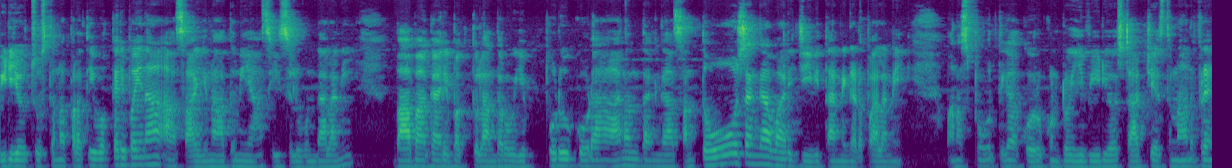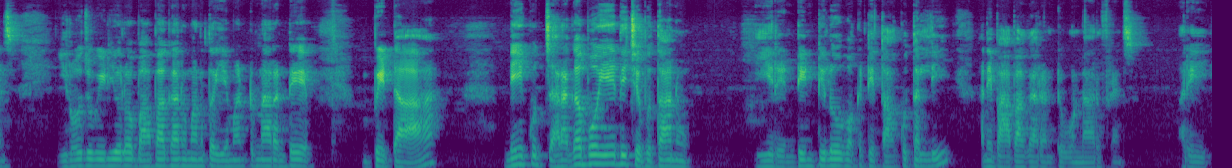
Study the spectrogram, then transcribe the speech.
వీడియో చూస్తున్న ప్రతి ఒక్కరిపైన ఆ సాయినాథుని ఆశీస్సులు ఉండాలని బాబా గారి భక్తులందరూ ఎప్పుడూ కూడా ఆనందంగా సంతోషంగా వారి జీవితాన్ని గడపాలని మనస్ఫూర్తిగా కోరుకుంటూ ఈ వీడియో స్టార్ట్ చేస్తున్నాను ఫ్రెండ్స్. ఈరోజు వీడియోలో బాబా గారు మనతో ఏమంటున్నారంటే బిడ్డ నీకు జరగబోయేది చెబుతాను. ఈ రెండింటిలో ఒకటి తాకు తల్లి అని బాబాగారు అంటూ ఉన్నారు ఫ్రెండ్స్. మరి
